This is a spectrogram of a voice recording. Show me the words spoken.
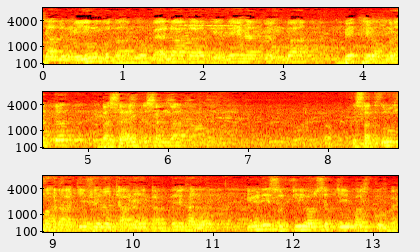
ਜਲ ਮੀਨ ਬਗਾਰਿਓ। ਮੈਲਾ ਕਰ ਘੇਰੇ ਹੈ ਭੰਗਾ ਵੇਖੇ ਅੰਮ੍ਰਿਤ ਬਸੈ ਸੰਗਾ। ਤੇ ਸਤਿਗੁਰੂ ਮਹਾਰਾਜ ਜੀ ਫਿਰ ਉਚਾਰਨ ਕਰਦੇ ਹਨ, ਕਿਹੜੀ ਸੁੱਚੀ ਔਰ ਸੱਚੀ ਵਸਤੂ ਹੈ?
